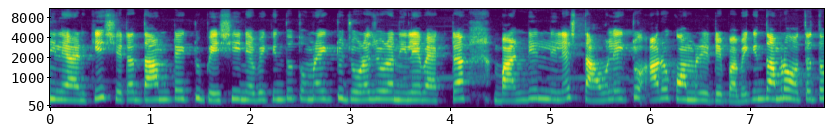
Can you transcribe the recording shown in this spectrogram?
নিলে আর কি সেটার দামটা একটু বেশি নেবে। কিন্তু তোমরা একটু জোড়া জোড়া নিলে বা একটা বান্ডিল নিলে তাহলে একটু আরও কম রেটে পাবে। কিন্তু আমরা অত তো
